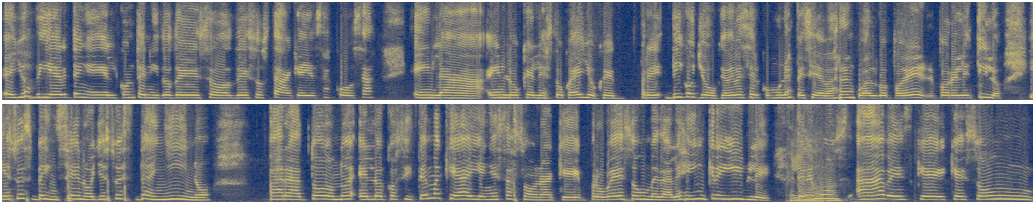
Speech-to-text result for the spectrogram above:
ellos vierten el contenido de eso, de esos tanques y esas cosas en la, en lo que les toca a ellos, que pre- digo yo que debe ser como una especie de barranco, algo por el, por el estilo. Y eso es benceno y eso es dañino para todo, ¿no? El ecosistema que hay en esa zona que provee esos humedales es increíble. Claro. Tenemos aves que, que son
